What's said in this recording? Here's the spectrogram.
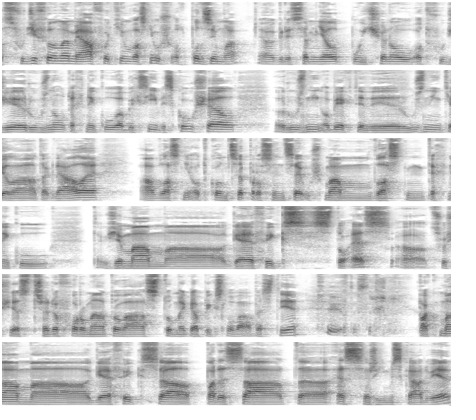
s Fujifilmem já fotím vlastně už od podzima, kdy jsem měl půjčenou od Fuji různou techniku, abych si ji vyzkoušel, různé objektivy, různé těla a tak dále. A vlastně od konce prosince už mám vlastní techniku, takže mám GFX 100S, což je středoformátová 100 megapixelová bestie. Ty, to je strašný. Pak mám GFX 50S římská 2,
